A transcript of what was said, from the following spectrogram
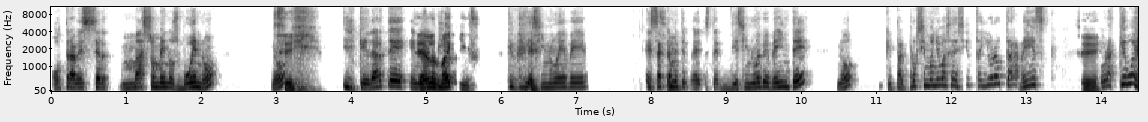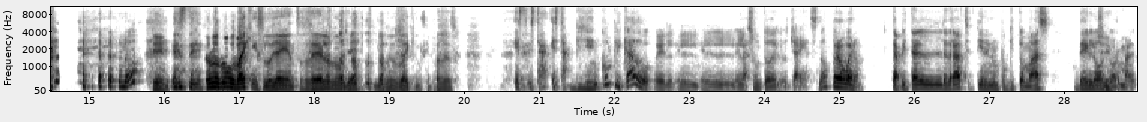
otra vez ser más o menos bueno, ¿no? Sí y quedarte en los Vikings. 19, exactamente, este, 19, 20, ¿no? Que para el próximo año vas a decir, y ahora otra vez. Sí. Ahora qué bueno, ¿no? Sí. Este, Son los nuevos Vikings, los Giants, o sea, serían los nuevos, Giants, los nuevos Vikings si pasa eso. Está, está bien complicado el, el, el, asunto de los Giants, ¿no? Pero bueno, capital de draft tienen un poquito más de lo normal.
